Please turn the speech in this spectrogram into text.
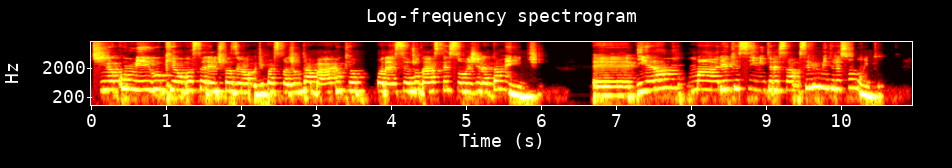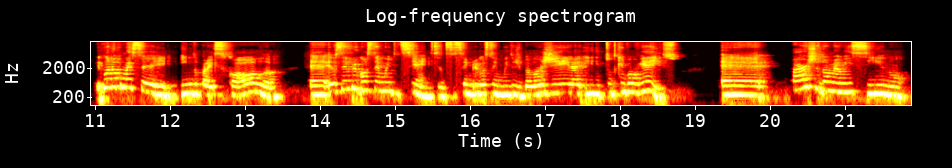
tinha comigo que eu gostaria de fazer, de participar de um trabalho que eu pudesse ajudar as pessoas diretamente. É, e era uma área que assim, me interessava, sempre me interessou muito. E quando eu comecei indo para a escola, é, eu sempre gostei muito de ciências, sempre gostei muito de biologia e tudo que envolvia isso. É, parte do meu ensino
